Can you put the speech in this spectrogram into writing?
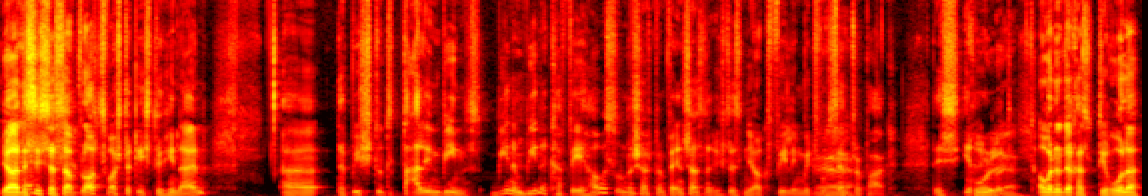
Ja, das ist ja so ein Platz, weißt du, da gehst du hinein, äh, da bist du total in Wien. Wie in einem Wiener Kaffeehaus und dann schaust du beim Fenster aus und dann kriegst du das New York-Feeling mit vom Ja. Central Park. Das ist irre Cool, gut. ja. Aber natürlich als Tiroler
